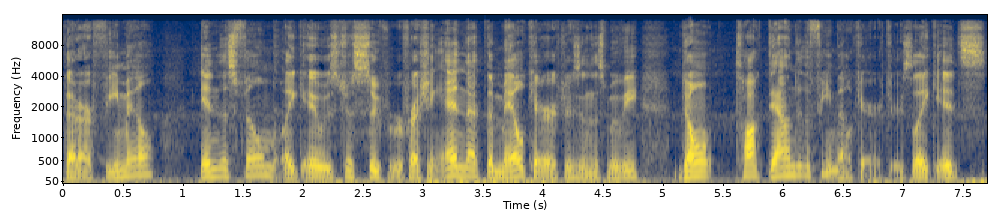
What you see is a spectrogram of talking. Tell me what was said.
that are female in this film. Like it was just super refreshing, and that the male characters in this movie don't talk down to the female characters. Like it's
